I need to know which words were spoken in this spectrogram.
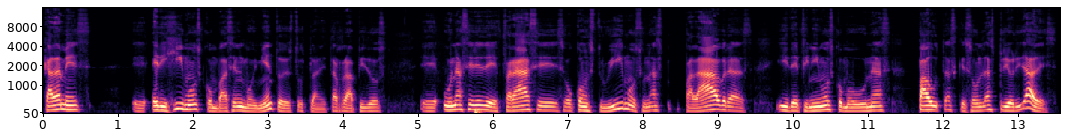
cada mes eh, erigimos, con base en el movimiento de estos planetas rápidos, eh, una serie de frases o construimos unas palabras y definimos como unas pautas que son las prioridades.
